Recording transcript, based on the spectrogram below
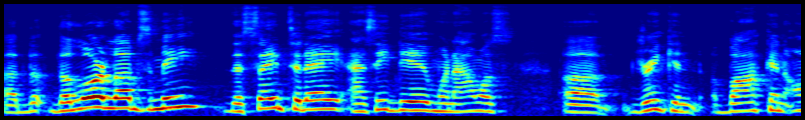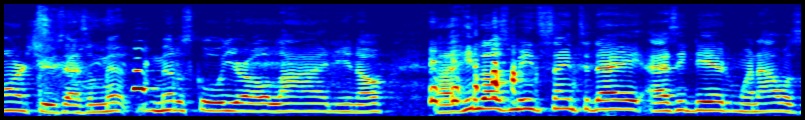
uh, the, the Lord loves me the same today as He did when I was uh, drinking vodka and orange juice as a mi- middle school year old lying. You know, uh, He loves me the same today as He did when I was,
